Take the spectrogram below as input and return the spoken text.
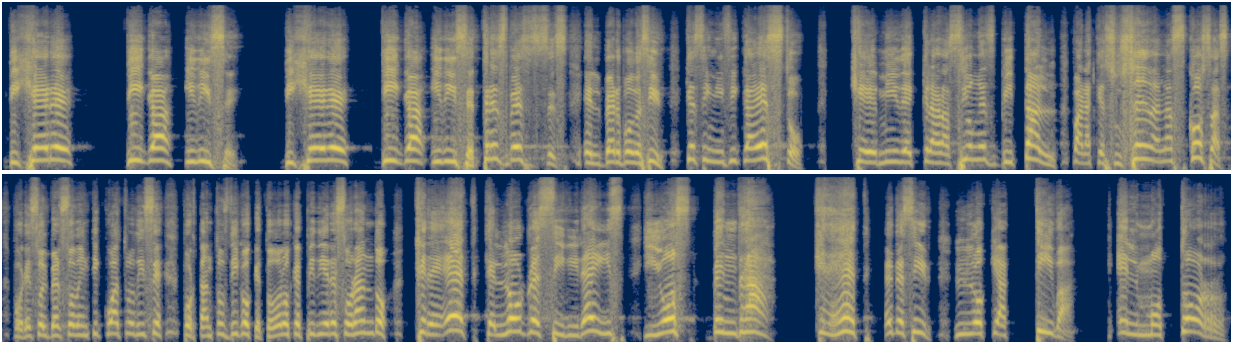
Dijere, diga y dice. Dijere, diga y dice. Tres veces el verbo decir. ¿Qué significa esto? que mi declaración es vital para que sucedan las cosas. Por eso el verso 24 dice, por tanto os digo que todo lo que pidieres orando, creed que lo recibiréis y os vendrá. Creed, es decir, lo que activa el motor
